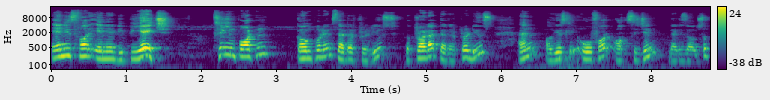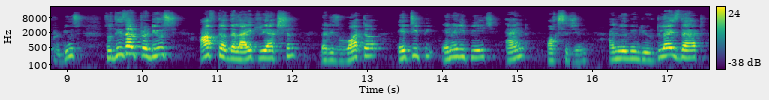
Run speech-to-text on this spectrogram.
N is for NADPH. Three important components that are produced, the product that are produced and obviously O for oxygen that is also produced. So these are produced after the light reaction that is water, ATP, NADPH and oxygen and we to utilize that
